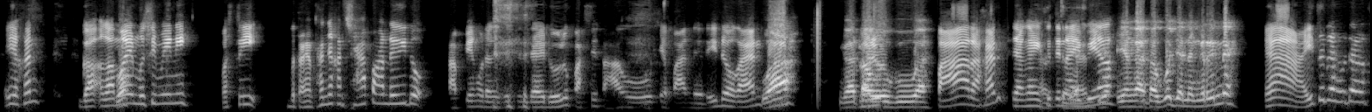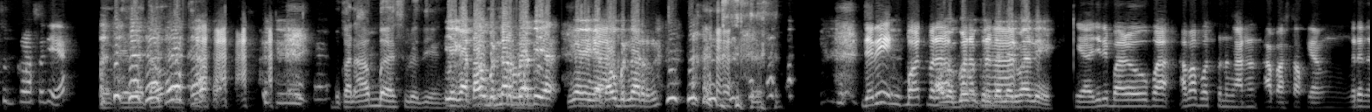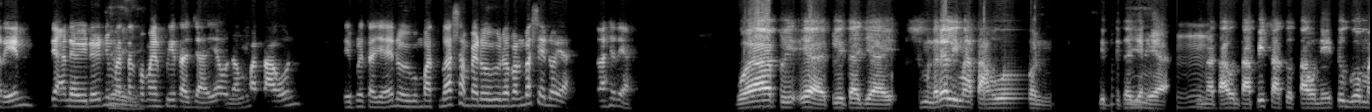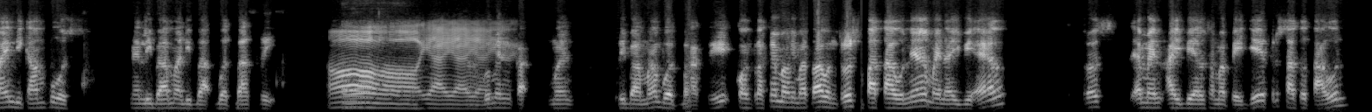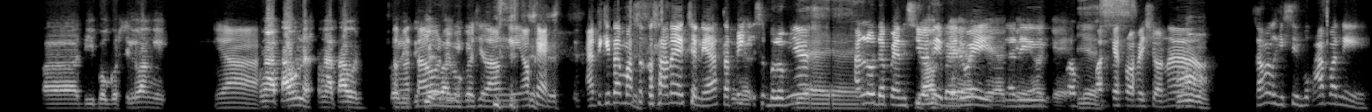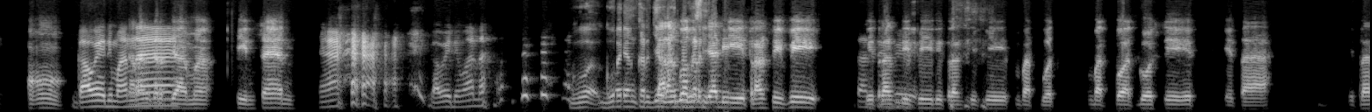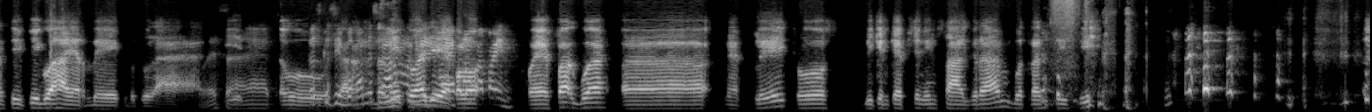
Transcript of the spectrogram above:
iya kan? Nggak nggak main musim ini. Pasti bertanya-tanya kan siapa Andre Rido? Tapi yang udah ngikutin dari dulu pasti tahu siapa Andre Rido kan? Wah, nggak tahu gua. Parah kan? Yang ngikutin kan. IBL. Yang nggak tahu gua jangan dengerin deh. Ya, itu dah udah langsung kelas aja ya. Nggak tahu bukan Abbas berarti yang. Ya nggak tahu benar berarti ya. Nggak, nggak Ya. tahu benar. Jadi buat para cerita pendengar dari mana nih? Ya, jadi baru Pak apa buat pendengar Abastok yang ngedengerin, dia Anda Widodo ini Iya, mantan iya. pemain Pelita Jaya udah Hmm. empat tahun di Pelita Jaya 2014 sampai 2018 ya Do ya terakhir ya. Gua ya Pelita Jaya. Sebenarnya lima tahun di Pelita Hmm. Jaya. Hmm. Lima tahun. Tapi satu tahunnya itu gue main di kampus. Main Libama di buat Bakri. Oh, ya ya ya. gue ya. main ka- main Libama buat Bakri. Kontraknya emang lima tahun. Terus empat tahunnya main IBL. Terus eh, main IBL sama PJ. Terus satu tahun eh, di Bogor Siliwangi. Ya, Setengah tahun lah, setengah tahun. Setengah di tahun di Siliwangi. Bogor Silangi. Oke, nanti kita masuk ke sana ya Chen ya. Tapi sebelumnya Iya, iya, iya. kan lu udah pensiun nih by the way oke, dari oke. Yes. basket profesional. Hmm. Sekarang lagi sibuk apa nih? Oh, Gawe di mana? sekarang kerja sama Vincent. Gawe di mana? Gua gua yang kerja Sekarang gosip. kerja di Trans TV, di Trans TV, di Trans TV tempat buat tempat buat gosip kita. Di Trans TV gue HRD kebetulan. Gitu. Terus kesibukannya Sekarang- sekarang itu lagi aja ya kalau? WFA gue eh Netflix, terus bikin caption Instagram buat Trans TV.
